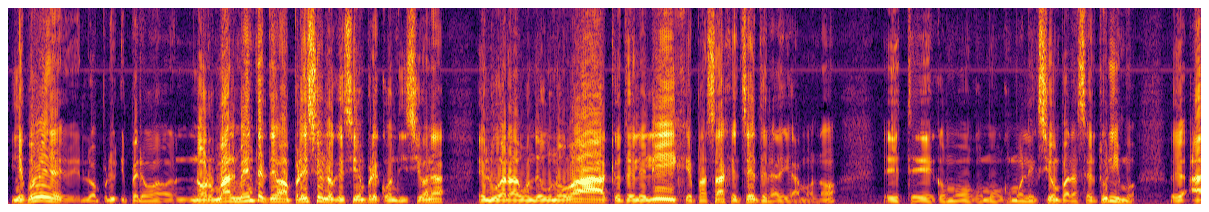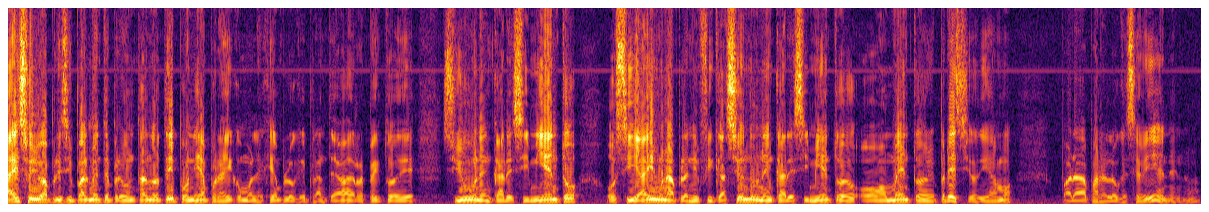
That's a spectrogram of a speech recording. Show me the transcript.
Y después, lo, pero normalmente el tema precio es lo que siempre condiciona el lugar a donde uno va, qué hotel elige, pasaje, etcétera, digamos, ¿no? Este, como, como, como elección para hacer turismo. Eh, a eso iba principalmente preguntándote y ponía por ahí como el ejemplo que planteaba respecto de si hubo un encarecimiento o si hay una planificación de un encarecimiento o aumento del precio, digamos, para, para lo que se viene, ¿no?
